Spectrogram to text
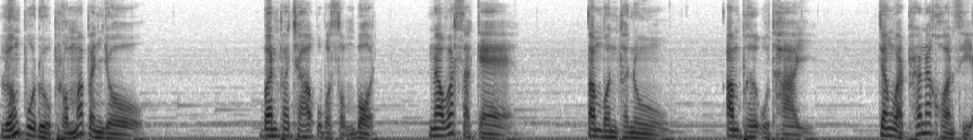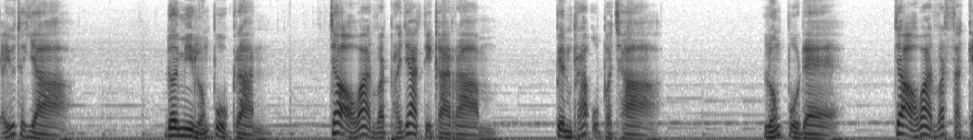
หลวงปู่ดูพรหมปัญโย บรรพชาอุปสมบทนวัดสแก ตำบลธนู อำเภออุทัย จังหวัดพระนครศรีอยุธยา โดยมีหลวงปู่กรัน เจ้าอาวาสวัดพระญาติการาม เป็นพระอุปชา หลวงปู่แด เจ้าอาวาสวัดสแก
